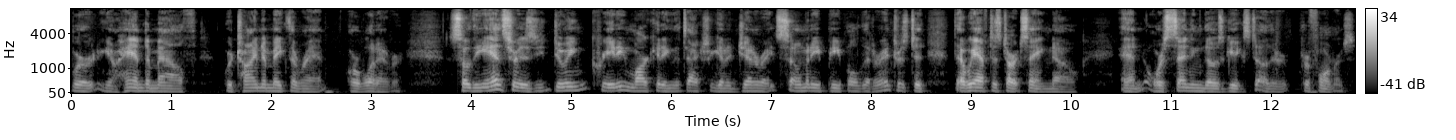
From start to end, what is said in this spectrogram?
We're you know hand to mouth. We're trying to make the rent or whatever so the answer is doing creating marketing that's actually going to generate so many people that are interested that we have to start saying no and or sending those gigs to other performers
